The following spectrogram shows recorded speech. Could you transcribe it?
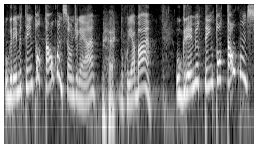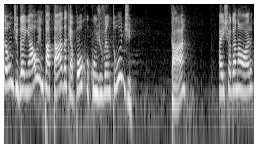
O Grêmio tem total condição de ganhar É. do Cuiabá. O Grêmio tem total condição de ganhar ou empatar daqui a pouco com Juventude. Tá? Aí chega na hora.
